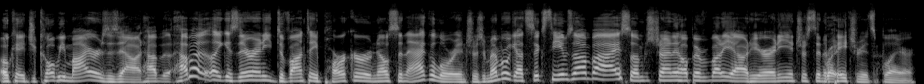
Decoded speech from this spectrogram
Okay, Jakobi Meyers is out. How about, how about like, is there any DeVante Parker or Nelson Agholor interest? Remember, we got six teams on by, so I'm just trying to help everybody out here. Any interest in a Right. Patriots player?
